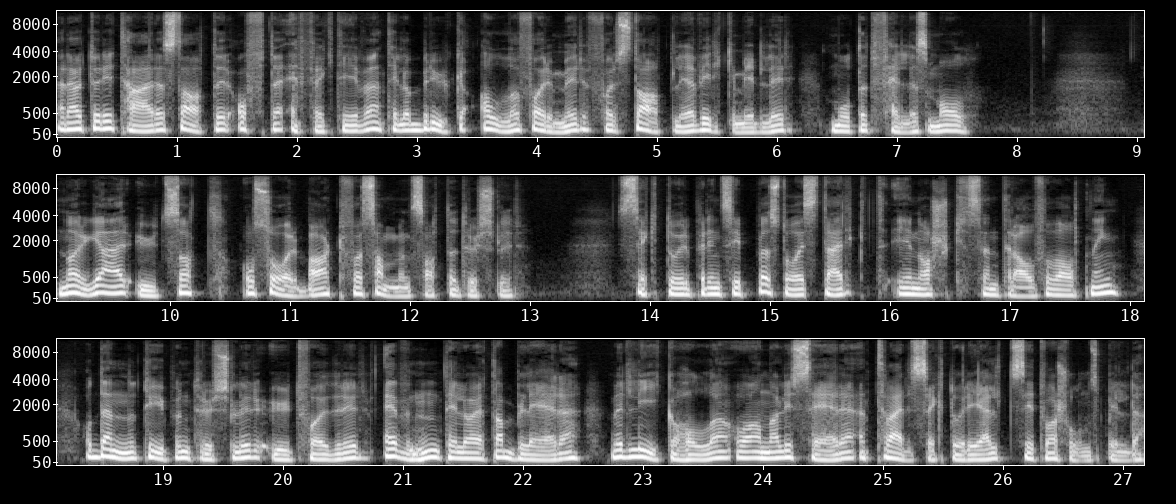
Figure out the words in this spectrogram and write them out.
er autoritære stater ofte effektive til å bruke alle former for statlige virkemidler mot et felles mål. Norge er utsatt og sårbart for sammensatte trusler. Sektorprinsippet står sterkt i norsk sentralforvaltning, og denne typen trusler utfordrer evnen til å etablere, vedlikeholde og analysere et tverrsektorielt situasjonsbilde.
